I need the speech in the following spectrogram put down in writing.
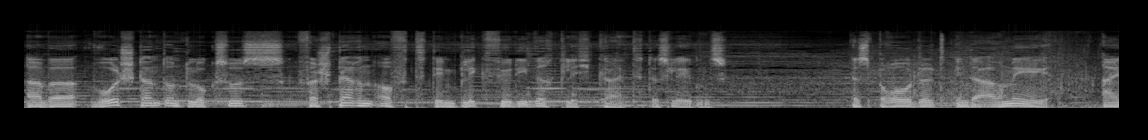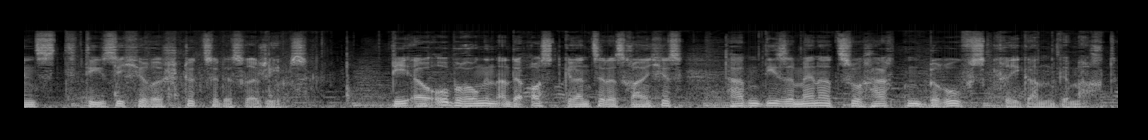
Aber Wohlstand und Luxus versperren oft den Blick für die Wirklichkeit des Lebens. Es brodelt in der Armee, einst die sichere Stütze des Regimes. Die Eroberungen an der Ostgrenze des Reiches haben diese Männer zu harten Berufskriegern gemacht.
